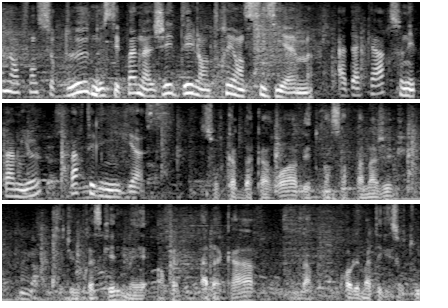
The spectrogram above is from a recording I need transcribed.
un enfant sur deux ne sait pas nager dès l'entrée en sixième. À Dakar, ce n'est pas mieux. Barthélémy Dias. Sur quatre Dakarois, les trois ne savent pas nager. C'est une presqu'île, mais en fait, à Dakar, la problématique est surtout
